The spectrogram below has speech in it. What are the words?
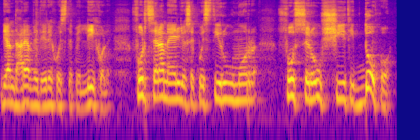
di andare a vedere queste pellicole. Forse era meglio se questi rumor fossero usciti dopo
